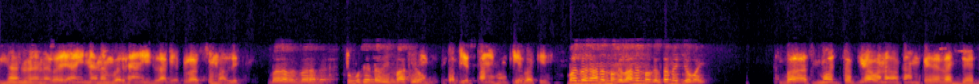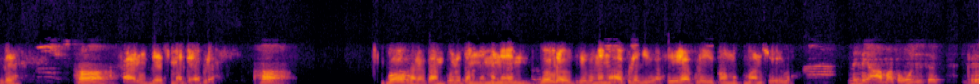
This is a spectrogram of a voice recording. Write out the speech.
ના ના ના ભાઈ અહીંના નંબર હે અહીં લાગે પ્લસ ચુમ્માલીસ. બરાબર બરાબર. શું છે નવીનમાં કયો? તબિયત પાણી શું કે બાકી? બસ બસ આનંદ મંગલ આનંદ મંગલ તમે કયો ભાઈ? બસ મોજ તો કયો આવા કામ કર્યા રાખજો એટલે. હા. સારું દેશ માટે આપણે. હા. બહુ સારા કામ કરો તમને મને એમ ગૌરવ થયો કે ના આપણે જેવા છે આપણે અમુક માણસો એવા. નહીં નહીં આમાં તો હું છે સાહેબ કે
